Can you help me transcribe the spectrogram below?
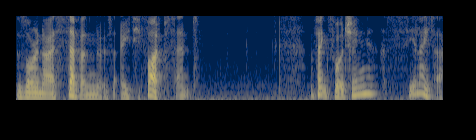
Zorin OS 7 it was 85%. Thanks for watching. See you later.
